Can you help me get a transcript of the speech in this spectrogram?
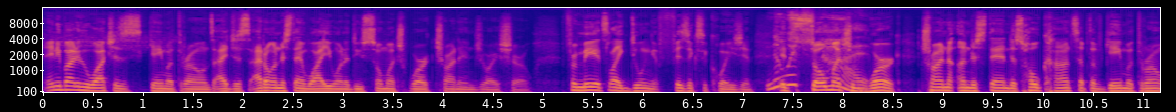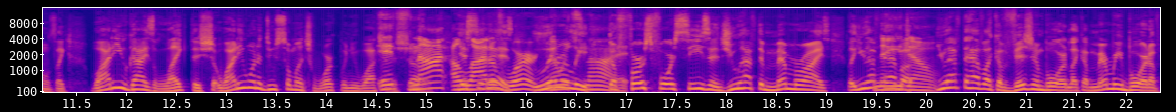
Anybody who watches Game of Thrones, I just I don't understand why you want to do so much work trying to enjoy a show. For me, it's like doing a physics equation. No, it's, it's so much work trying to understand this whole concept of Game of Thrones. Like, why do you guys like this show? Why do you want to do so much work when you're watching the show? It's not a Yes, lot of work. No, it's Literally, not. the first four seasons, you have to memorize. Like, you have No, to have you a don't. you have to have like a vision board, like a memory board of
